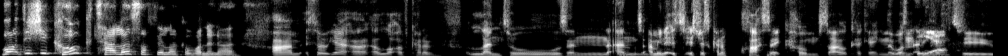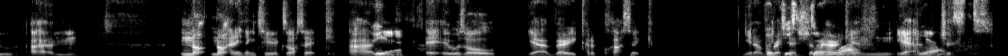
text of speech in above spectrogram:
What did she cook? Tell us. I feel like I want to know. um, so yeah, a, a lot of kind of lentils and and. I mean it's it's just kind of classic home style cooking. There wasn't anything Yeah. too um, not not anything too exotic. Um, Yeah. it, it was all yeah, very kind of classic, you know, But British done well. American, yeah, Yeah. just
